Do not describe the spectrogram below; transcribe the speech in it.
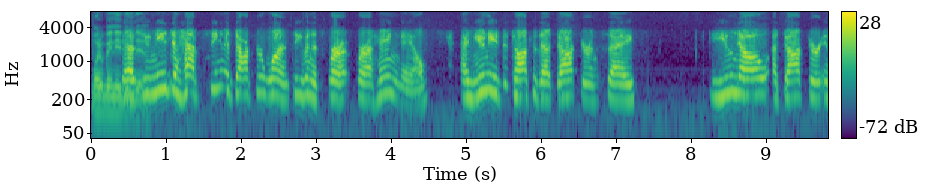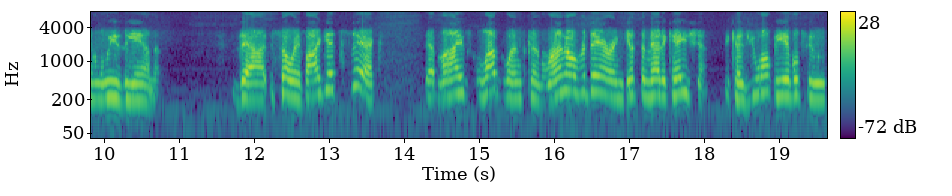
What do we need that to do? You need to have seen a doctor once, even if it's for for a hangnail, and you need to talk to that doctor and say, do you know a doctor in Louisiana that so if I get sick, that my loved ones can run over there and get the medication because you won't be able to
